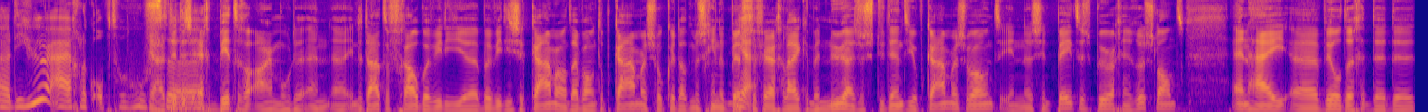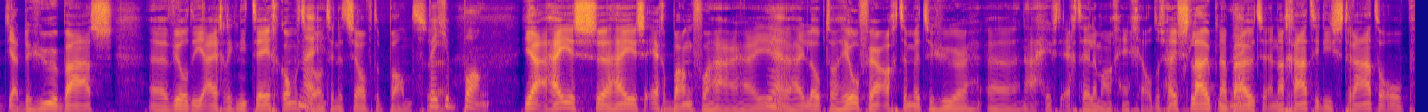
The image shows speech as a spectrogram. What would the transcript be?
uh, die huur eigenlijk op te Ja, hoesten. dit is echt bittere armoede. En uh, inderdaad, de vrouw bij wie, die, uh, bij wie die zijn kamer, want hij woont op kamers, zo kun je dat misschien het beste Ja. vergelijken met nu. Hij is een student die op kamers woont in Sint-Petersburg in Rusland. En hij wilde de, de, ja, de huurbaas wilde hij eigenlijk niet tegenkomen. Nee. Hij woont in hetzelfde pand. Beetje bang. Ja, hij is, uh, hij is echt bang voor haar. Hij, Ja. uh, hij loopt al heel ver achter met de huur. Uh, nou, hij heeft echt helemaal geen geld. Dus hij sluipt naar Nee. buiten en dan gaat hij die straten op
